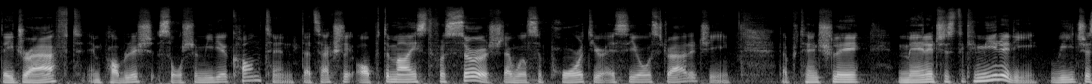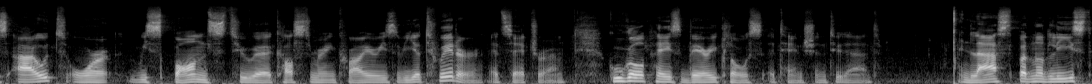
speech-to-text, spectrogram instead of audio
They draft and publish social media content that's actually optimized for search that will support your SEO strategy, that potentially manages the community, reaches out or responds to uh, customer inquiries via Twitter, etc. Google pays very close attention to that. And last but not least,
